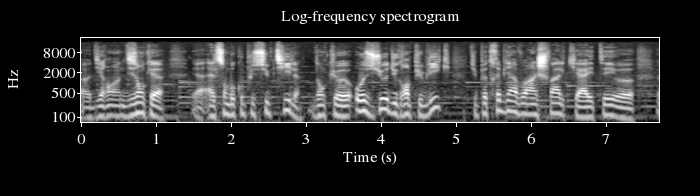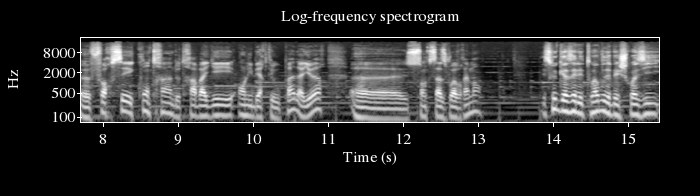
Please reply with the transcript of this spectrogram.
euh, disons qu'elles sont beaucoup plus subtiles. Donc, euh, aux yeux du grand public, tu peux très bien avoir un cheval qui a été forcé, contraint de travailler en liberté ou pas d'ailleurs, sans que ça se voit vraiment. Est-ce que Gazelle et toi, vous avez choisi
